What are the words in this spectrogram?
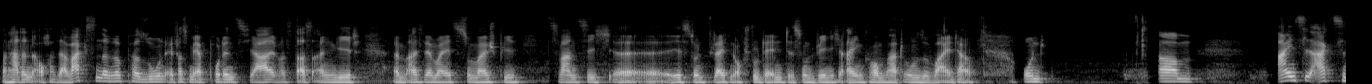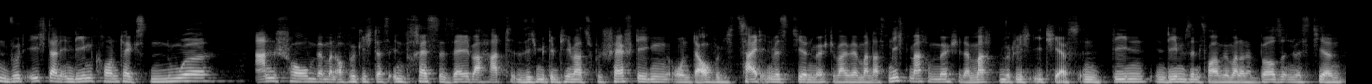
man hat dann auch als erwachsenere Person etwas mehr Potenzial, was das angeht, ähm, als wenn man jetzt zum Beispiel 20 äh, ist und vielleicht noch Student ist und wenig Einkommen hat und so weiter. Und ähm, Einzelaktien würde ich dann in dem Kontext nur anschauen, wenn man auch wirklich das Interesse selber hat, sich mit dem Thema zu beschäftigen und da auch wirklich Zeit investieren möchte, weil wenn man das nicht machen möchte, dann macht wirklich ETFs in, den, in dem Sinn, vor allem wenn man an der Börse investieren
